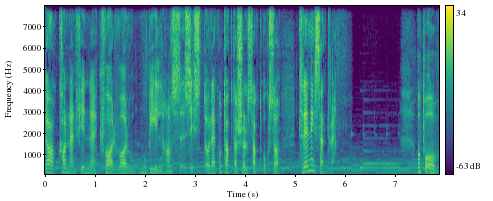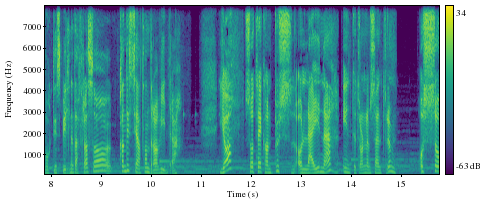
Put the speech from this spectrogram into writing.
da kan en finne hvor var mobilen hans sist. Og de kontakter selvsagt også treningssenteret. Og på overvåkningsbildene derfra så kan de se at han drar videre. Ja, så tar han bussen alene inn til Trondheim sentrum. Og så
